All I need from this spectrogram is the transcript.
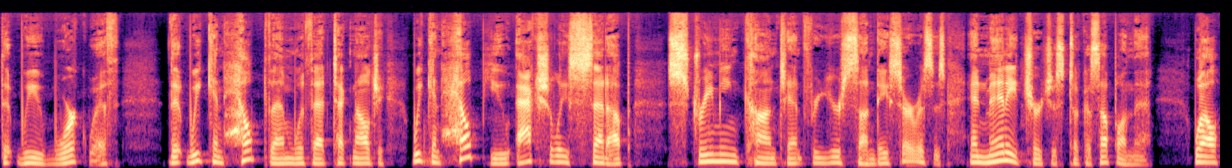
that we work with that we can help them with that technology. We can help you actually set up streaming content for your Sunday services. And many churches took us up on that. Well,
